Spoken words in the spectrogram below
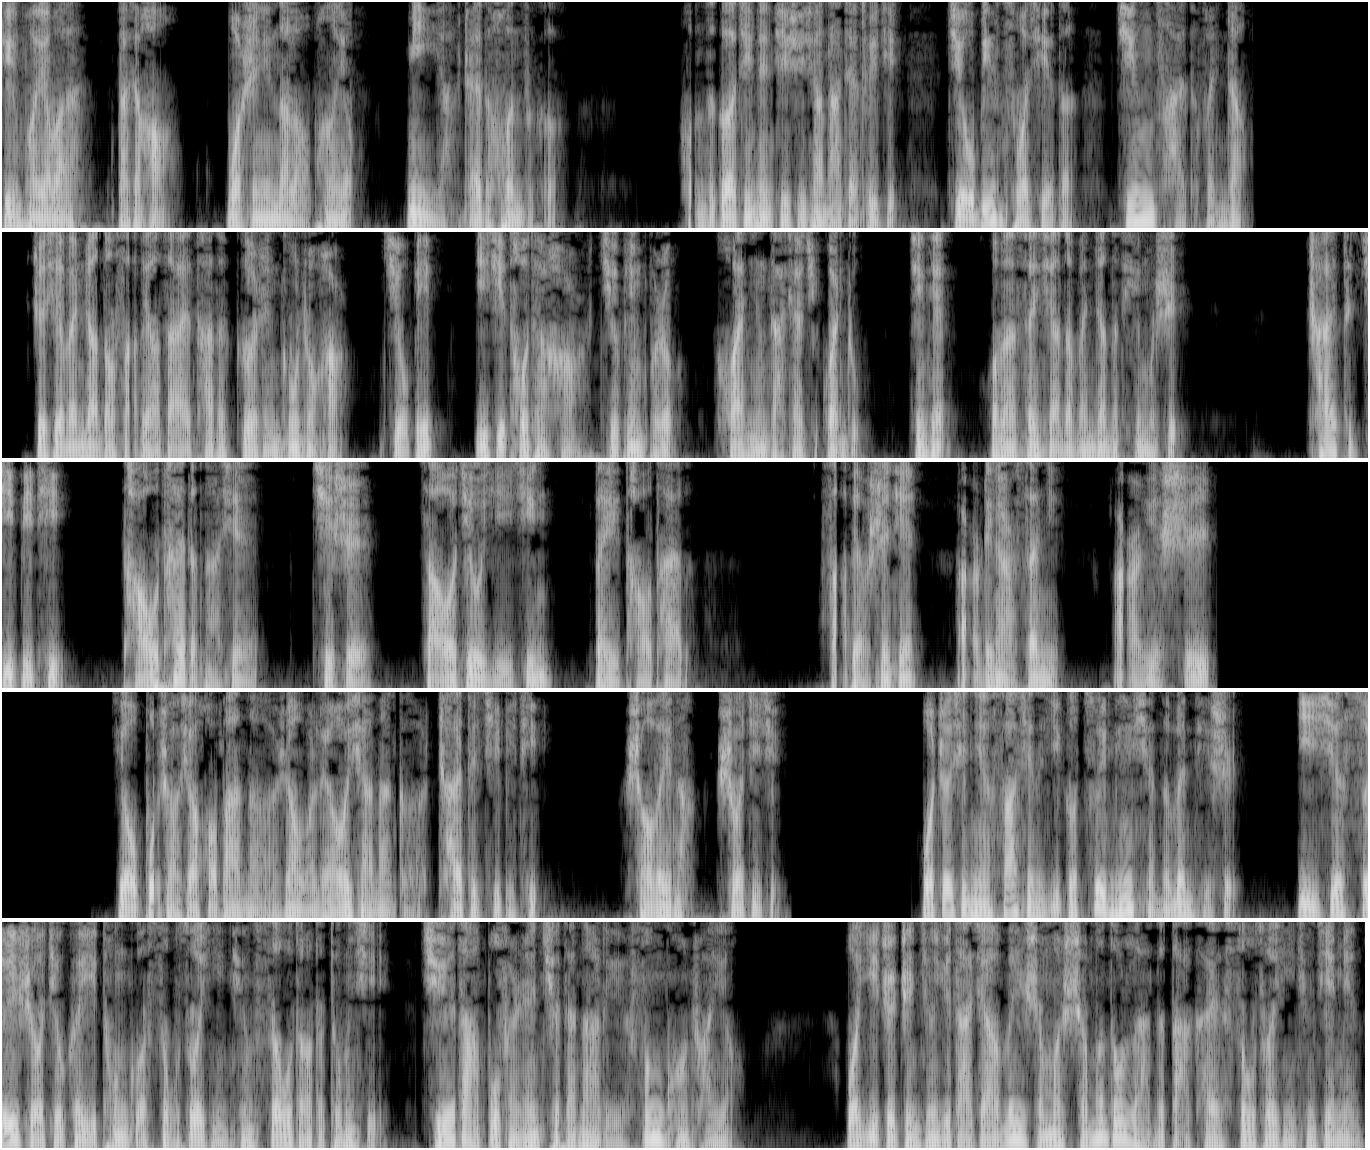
听众朋友们，大家好，我是您的老朋友密雅斋的混子哥。混子哥今天继续向大家推荐九斌所写的精彩的文章。这些文章都发表在他的个人公众号“九斌”以及头条号“九斌 Pro”，欢迎大家去关注。今天我们分享的文章的题目是：ChatGPT 淘汰的那些人，其实早就已经被淘汰了。发表时间：二零二三年二月十日。有不少小伙伴呢，让我聊一下那个 ChatGPT。稍微呢说几句。我这些年发现的一个最明显的问题是，一些随手就可以通过搜索引擎搜到的东西，绝大部分人却在那里疯狂传谣。我一直震惊于大家为什么什么都懒得打开搜索引擎界面，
